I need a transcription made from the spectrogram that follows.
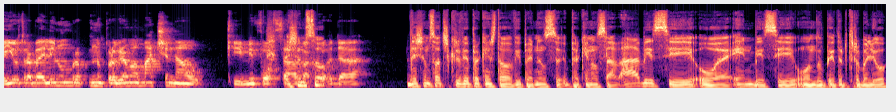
e eu trabalhei num, num programa matinal que me forçava a acordar. Deixa-me só descrever para quem está a ouvir, para, não, para quem não sabe. A ABC ou a NBC, onde o Pedro trabalhou,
